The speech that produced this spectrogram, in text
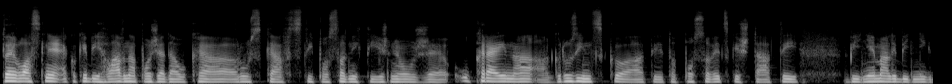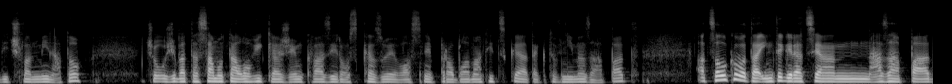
to je vlastne ako keby hlavná požiadavka Ruska z tých posledných týždňov, že Ukrajina a Gruzinsko a tieto posovietské štáty by nemali byť nikdy členmi NATO. Čo už iba tá samotná logika, že im kvázi rozkazuje vlastne problematické a tak to vníma Západ. A celkovo tá integrácia na západ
